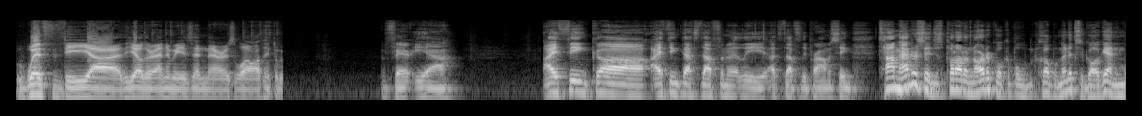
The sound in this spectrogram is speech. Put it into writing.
with the uh the other enemies in there as well. I think. Very yeah, I think uh, I think that's definitely that's definitely promising. Tom Henderson just put out an article a couple couple minutes ago. Again,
